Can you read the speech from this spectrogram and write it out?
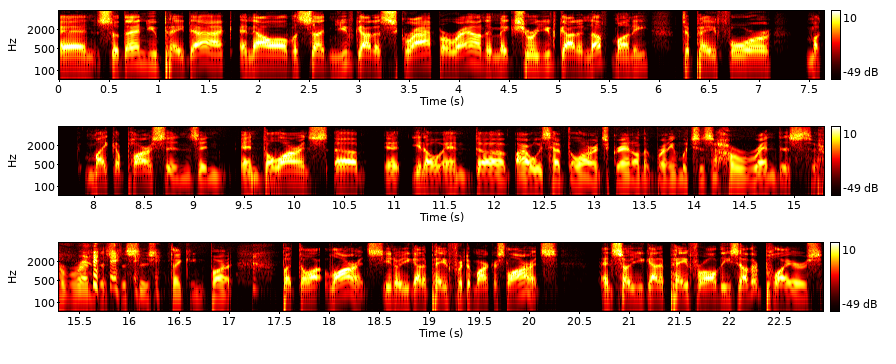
And so then you pay Dak, and now all of a sudden you've got to scrap around and make sure you've got enough money to pay for M- Micah Parsons and and mm-hmm. De'Lawrence, uh, uh, you know, and uh, I always have De'Lawrence Grant on the brain, which is a horrendous, horrendous decision thinking part. But Lawrence, you know, you got to pay for Demarcus Lawrence, and so you got to pay for all these other players.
